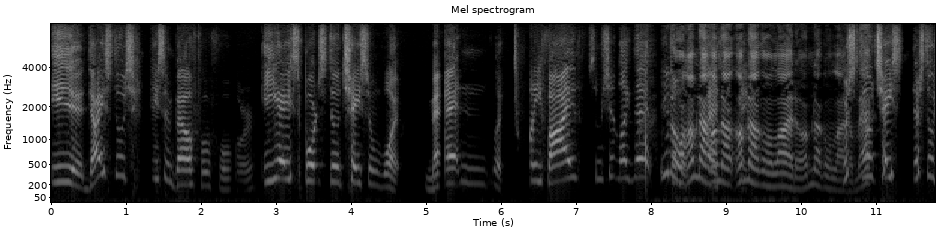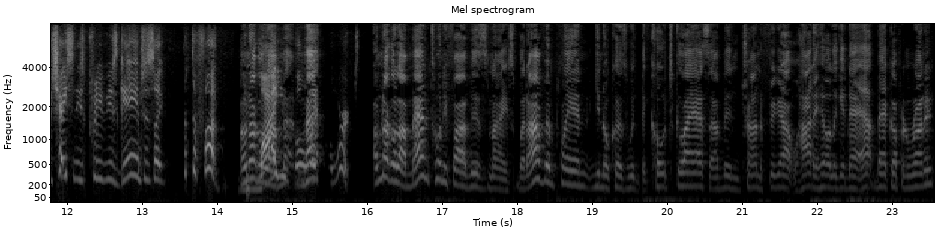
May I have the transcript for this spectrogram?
EA Dice still chasing Battlefield 4. EA Sports still chasing what? Madden, what 25, some shit like that. You know, Come I'm not, I'm not, I'm not gonna lie though. I'm not gonna lie. We're Though. still Matt, chase. They're still chasing these previous games. It's like, what the fuck? I'm not gonna Why lie. you Matt- go away Matt- from work? I'm not gonna lie. Madden 25 is nice, but I've been playing, you know, because with the Coach Glass, I've been trying to figure out how the hell to get that app back up and running.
